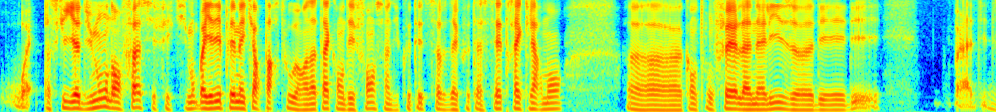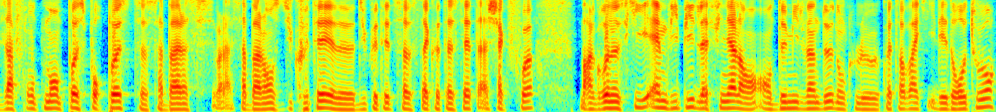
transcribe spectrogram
Ouais, parce qu'il y a du monde en face, effectivement. Bah, il y a des playmakers partout, hein, en attaque, en défense, hein, du côté de South Dakota State, très clairement. Euh, quand on fait l'analyse euh, des, des, affrontements poste pour poste, ça, balance, voilà, ça balance du côté, du côté de South Dakota State à chaque fois. Mark Gronowski, MVP de la finale en, 2022, donc le quarterback, il est de retour.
